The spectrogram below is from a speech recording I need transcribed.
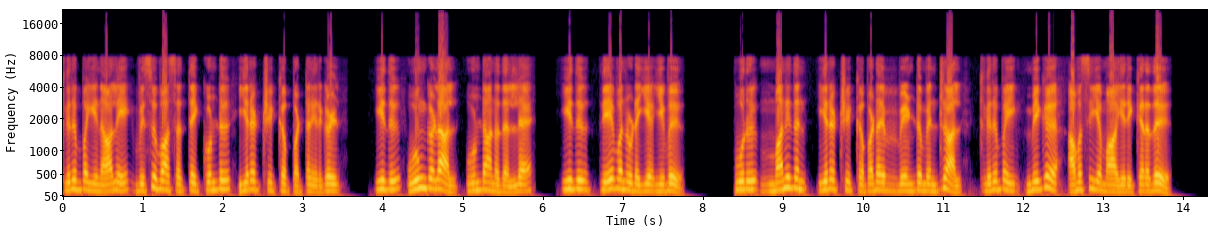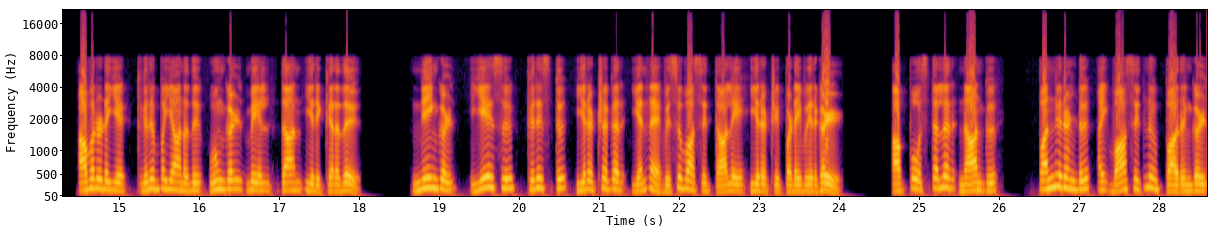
கிருபையினாலே விசுவாசத்தை கொண்டு இரட்சிக்கப்பட்டீர்கள். இது உங்களால் உண்டானதல்ல இது தேவனுடைய இவு. ஒரு மனிதன் இரட்சிக்கப்பட வேண்டுமென்றால் கிருபை மிக அவசியமாயிருக்கிறது. அவருடைய கிருபையானது உங்கள் மேல் தான் இருக்கிறது. நீங்கள் இயேசு கிறிஸ்து இரட்சகர் என விசுவாசித்தாலே இரட்சிப்படைவீர்கள். அப்போஸ்தலர் நான்கு பன்னிரண்டு ஐ வாசித்து பாருங்கள்.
